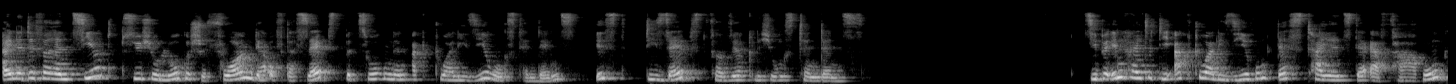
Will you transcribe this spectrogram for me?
Eine differenziert psychologische Form der auf das Selbst bezogenen Aktualisierungstendenz ist die Selbstverwirklichungstendenz. Sie beinhaltet die Aktualisierung des Teils der Erfahrung,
